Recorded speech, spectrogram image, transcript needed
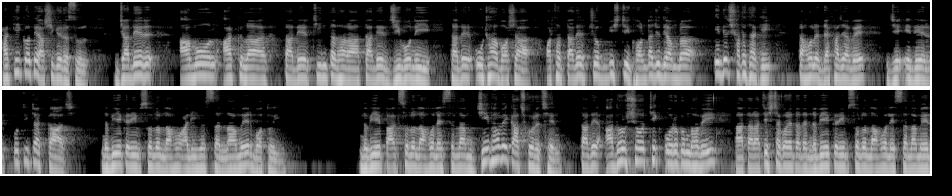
হাকিকতে আশিকে রসুল, যাদের আমল আকলাখ তাদের চিন্তাধারা, তাদের জীবনী, তাদের উঠা বসা, অর্থাৎ তাদের চব্বিশটি ঘণ্টা যদি আমরা এদের সাথে থাকি, তাহলে দেখা যাবে যে এদের প্রতিটা কাজ নবী করিম সাল্লাহ আলী সাল্লামের মতোই। নবী পাক সাল্লাহ আলাইসাল্লাম যেভাবে কাজ করেছেন, তাদের আদর্শ ঠিক ওরকমভাবেই তারা চেষ্টা করে তাদের নবী করিম সাল্লাহ আলাইসাল্লামের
